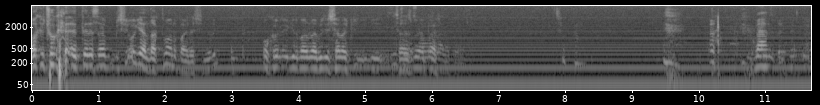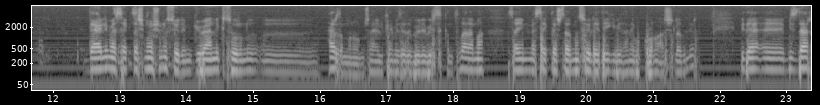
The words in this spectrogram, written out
Bakın çok enteresan bir şey o geldi aklıma onu paylaşayım dedim. O konuyla ilgili Barolar Birliği inşallah bir çalışma yapar. Ben değerli meslektaşıma şunu söyleyeyim. Güvenlik sorunu e, her zaman olmuş. Yani ülkemizde de böyle bir sıkıntı var ama sayın meslektaşlarımın söylediği gibi hani bu konu aşılabilir. Bir de e, bizler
